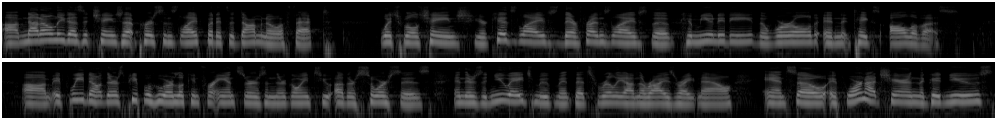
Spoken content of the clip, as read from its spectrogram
Um, not only does it change that person's life, but it's a domino effect which will change your kids' lives, their friends' lives, the community, the world, and it takes all of us. Um, if we don't, there's people who are looking for answers and they're going to other sources. And there's a new age movement that's really on the rise right now. And so if we're not sharing the good news,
